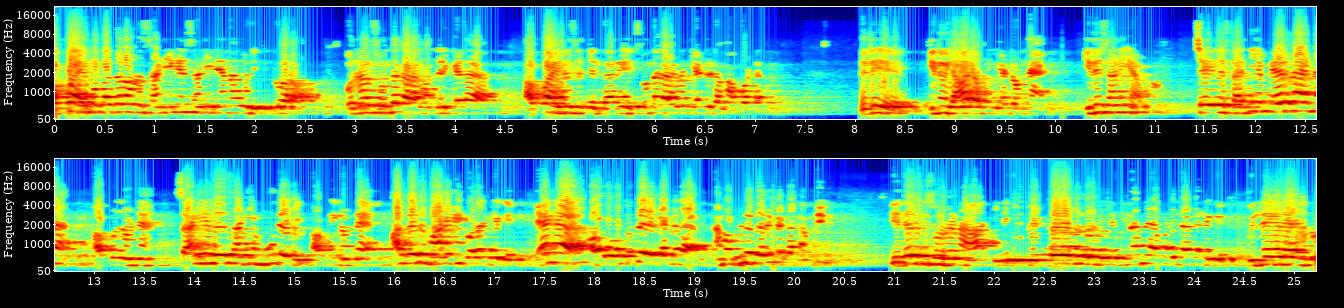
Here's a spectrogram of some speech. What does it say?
அப்பா எப்ப பார்த்தாலும் அவனை சனினே சனினே தான் சொல்லி திட்டுவாராம் ஒரு நாள் சொந்தக்காரங்க வந்திருக்கேல அப்பா என்ன செஞ்சிருக்காரு? சொந்தக்காரங்க கேட்டிருக்காங்க அப்பாட்ட. இது இது யாரு அப்படின்னு கேட்டோன்னே இது சனியா? சரி இந்த சனிய பேர் தான் என்ன? அப்படின்னு ஒண்ணு சனிய பேர் சனிய மூதேவி அப்படின்னு ஒண்ணு அங்க இருந்து மனைவி குரல் கேக்கு. ஏங்க அவங்க உங்க பேரை கேட்கல. நம்ம உள்ள பேரை கேட்டாங்க அப்படின்னு. எதற்கு சொல்றேன்னா இன்னைக்கு பெற்றோர்களுடைய நிலைமை அப்படிதான் இருக்கு. பிள்ளைகளை ஏதோ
